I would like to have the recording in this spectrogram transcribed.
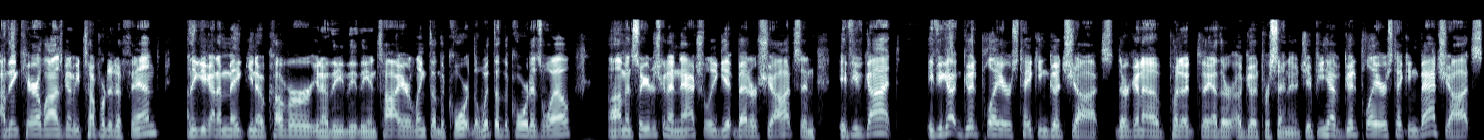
I think Carolina's going to be tougher to defend. I think you got to make you know cover you know the, the the entire length of the court, the width of the court as well. Um, and so you're just going to naturally get better shots. And if you've got if you got good players taking good shots, they're going to put it together a good percentage. If you have good players taking bad shots,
